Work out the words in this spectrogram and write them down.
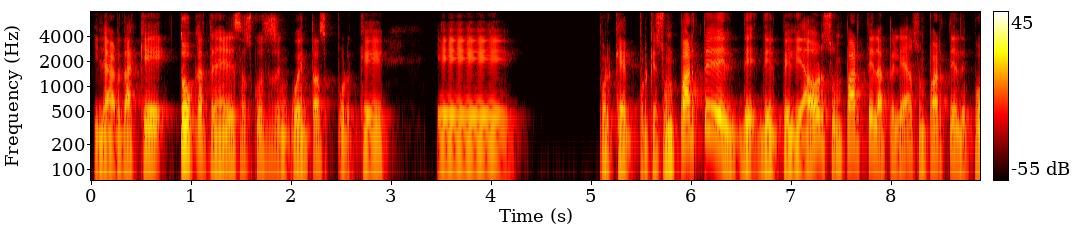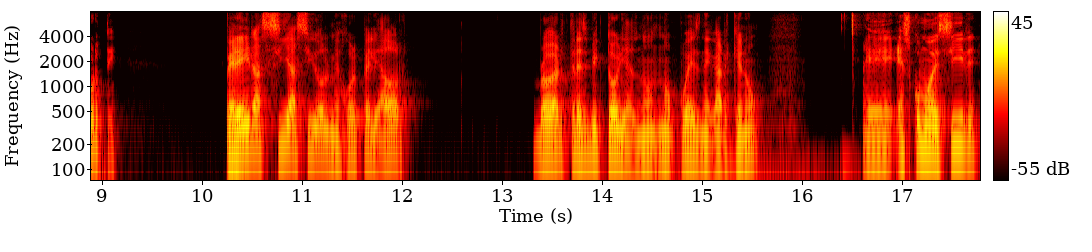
y la verdad que toca tener esas cosas en cuenta porque eh, porque, porque son parte del, peleador, son parte de la pelea, son parte del deporte. Pereira sí ha sido el mejor peleador. Brother, tres victorias, no, no puedes negar que no. Eh, es como decir...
